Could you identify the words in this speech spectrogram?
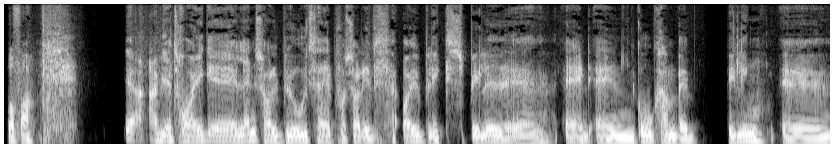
hvorfor? Ja, jeg tror ikke, øh, landsholdet bliver udtaget på sådan et øjeblik spillet øh, af, af en god kamp af Billing. Øh,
